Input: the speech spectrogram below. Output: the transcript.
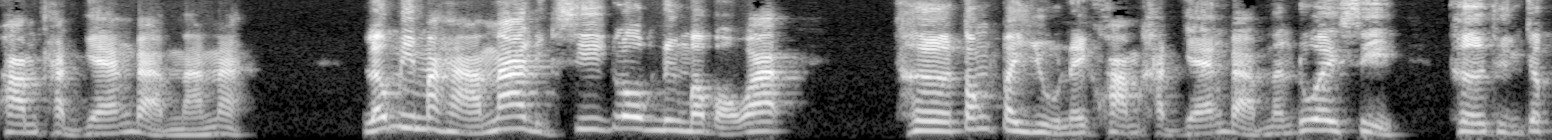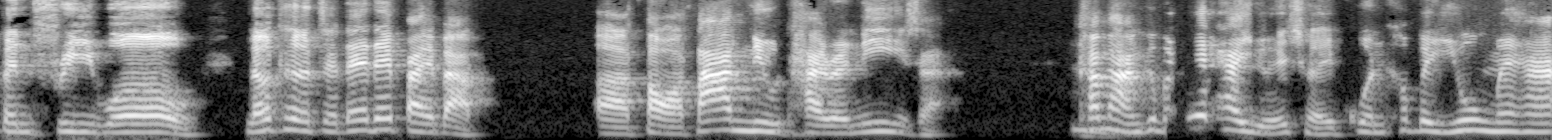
ความขัดแย้งแบบนั้นอะ แล้วมีมหาอำนาจอีกซีกโลกหนึ่งมาบอกว่า เธอต้องไปอยู่ในความขัดแย้งแบบนั้นด้วยสิ เธอถึงจะเป็นฟรีเวิลด์แล้วเธอจะได้ได้ไปแบบต่อต้านนิวไทรนีสอะคำถามคือประเทศไทยอยู่เฉยๆควรเข้าไปยุ่งไหมฮะ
